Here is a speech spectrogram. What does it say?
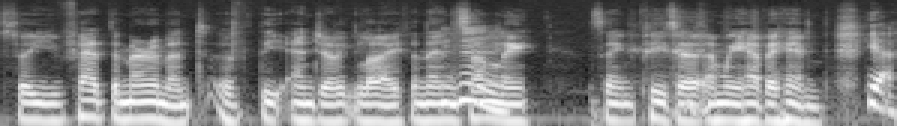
So you've had the merriment of the angelic life and then mm-hmm. suddenly St. Peter and we have a hymn. Yeah.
